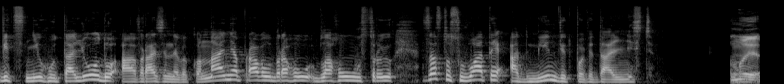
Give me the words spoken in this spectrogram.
від снігу та льоду, а в разі невиконання правил благо- благоустрою застосувати адмінвідповідальність. Мы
